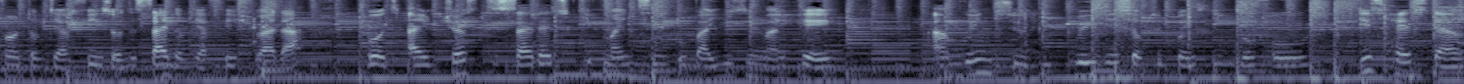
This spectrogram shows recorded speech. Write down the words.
front of their face or the side of their face rather. But i just decided to keep mine simple by using my hair. I'm going to be braiding subsequently but for this hairstyle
